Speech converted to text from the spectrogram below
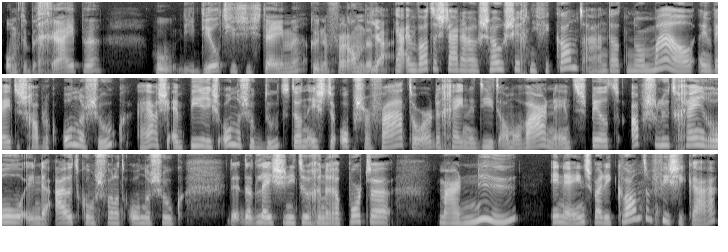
om te begrijpen hoe die deeltjesystemen kunnen veranderen. Ja, Ja, en wat is daar nou zo significant aan dat normaal in wetenschappelijk onderzoek, hè, als je empirisch onderzoek doet, dan is de observator, degene die het allemaal waarneemt, speelt absoluut geen rol in de uitkomst van het onderzoek. Dat lees je niet terug in de rapporten. Maar nu, ineens, bij die kwantumfysica,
